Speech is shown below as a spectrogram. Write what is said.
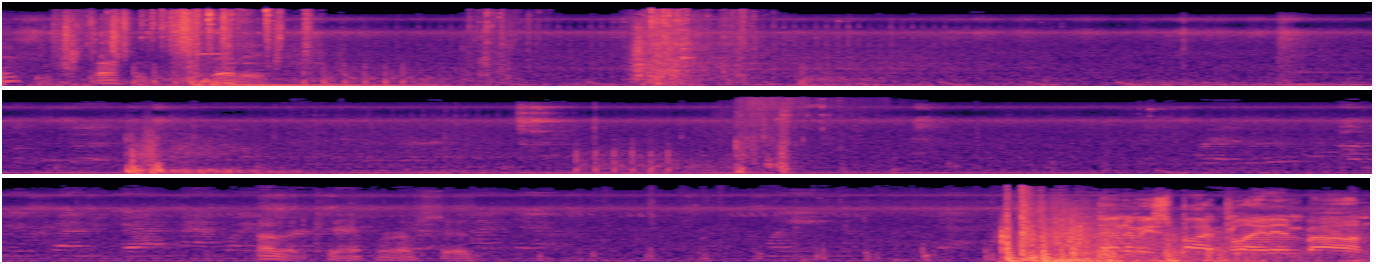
This is fucking pathetic. Another camper. Enemy spy plane inbound.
